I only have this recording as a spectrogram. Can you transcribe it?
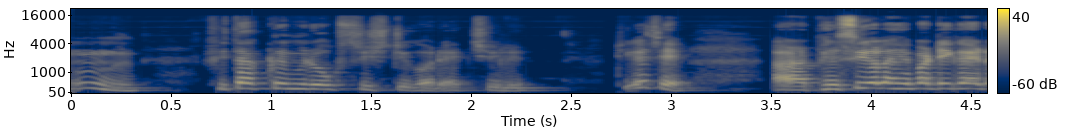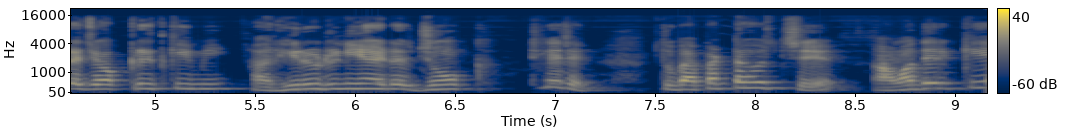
হুম, ফিতাকৃমি রোগ সৃষ্টি করে অ্যাকচুয়ালি ঠিক আছে? আর ফেসিওলা হেপাটিকা এটা যকৃত কৃমি আর হিরোডিনিয়া এটা জোঁক, ঠিক আছে? তো ব্যাপারটা হচ্ছে আমাদেরকে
